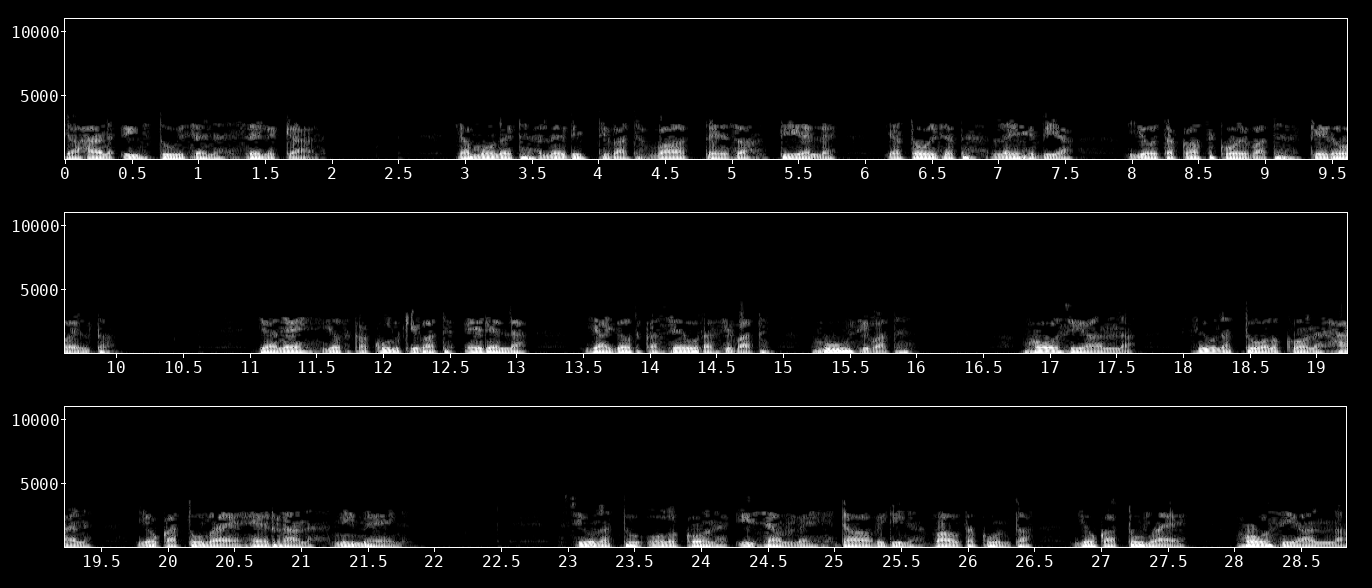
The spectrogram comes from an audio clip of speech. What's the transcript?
ja hän istui sen selkään. Ja monet levittivät vaatteensa tielle, ja toiset lehviä, joita katkoivat kedoilta. Ja ne, jotka kulkivat edellä ja jotka seurasivat, huusivat, Hosianna, siunattu olkoon hän, joka tulee Herran nimeen. Siunattu olkoon isämme Daavidin valtakunta, joka tulee, Hosianna,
